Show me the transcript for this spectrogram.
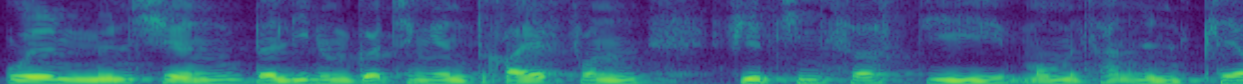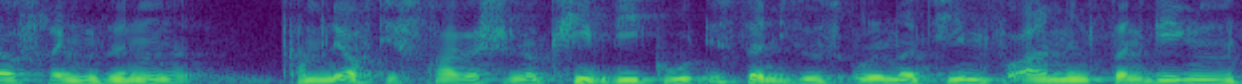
Ulm, München, Berlin und Göttingen drei von vier Teams hast, die momentan in den Playoff-Rängen sind, kann man dir auch die Frage stellen, okay, wie gut ist denn dieses Ulmer Team, vor allem wenn es dann gegen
